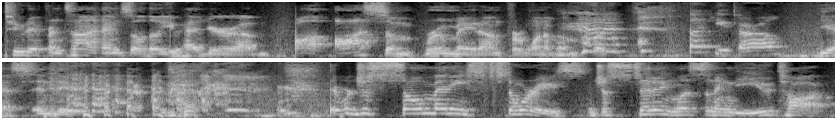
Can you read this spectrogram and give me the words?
two different times, although you had your um, aw- awesome roommate on for one of them. But Fuck you, Carl. yes, indeed. there were just so many stories just sitting listening to you talk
